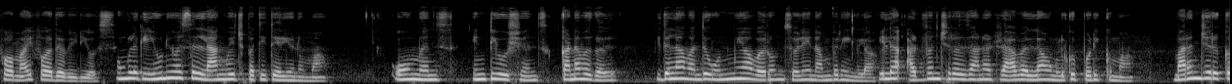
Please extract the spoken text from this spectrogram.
for my further videos உங்களுக்கு யூனிவர்சல் லாங்குவேஜ் பற்றி தெரியணுமா? ஓமன்ஸ் இன்ட்யூஷன்ஸ் கனவுகள் இதெல்லாம் வந்து உண்மையாக வரும்னு சொல்லி நம்புறீங்களா? இல்லை அட்வென்ச்சரஸான ட்ராவல்லாம் உங்களுக்கு பிடிக்குமா? மறைஞ்சிருக்க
